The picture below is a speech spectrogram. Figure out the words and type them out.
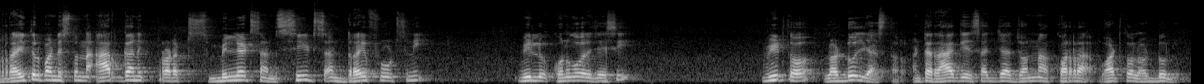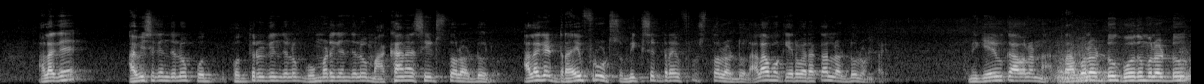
రైతులు పండిస్తున్న organic products millets and seeds and dry ఫ్రూట్స్ని వీళ్ళు కొనుగోలు చేసి వీటితో లడ్డూలు చేస్తారు. అంటే రాగి సజ్జ జొన్న కొర్ర వాటితో లడ్డూలు. అలాగే అవిసె గింజలు పొద్దురు గింజలు గుమ్మడి గింజలు మఖానా సీడ్స్తో లడ్డూలు. అలాగే డ్రై ఫ్రూట్స్ మిక్స్డ్ డ్రై ఫ్రూట్స్తో లడ్డూలు. అలా ఒక ఇరవై రకాల లడ్డూలు ఉంటాయి. మీకు ఏవి కావాలన్నా రవ్వ లడ్డు గోధుమ లడ్డు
